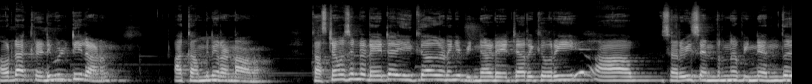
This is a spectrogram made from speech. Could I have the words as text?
അവരുടെ ആ ക്രെഡിബിലിറ്റിയിലാണ് ആ കമ്പനി റണ്ണാവുന്നത് കസ്റ്റമേഴ്സിന്റെ ഡേറ്റ ലീക്കാകുകയാണെങ്കിൽ പിന്നെ ഡേറ്റ റിക്കവറി ആ സർവീസ് സെന്ററിന് പിന്നെ എന്ത്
